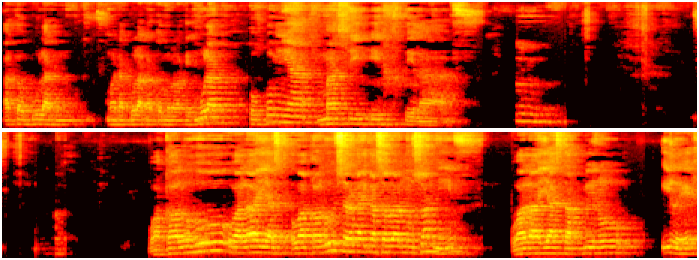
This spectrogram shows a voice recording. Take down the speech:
atau bulan mada bulan atau membelakangi bulan hukumnya masih ikhtilaf. Waqaluhu wala yas waqalu sareng ari kasawan musannif wala yastaqbilu ilaih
